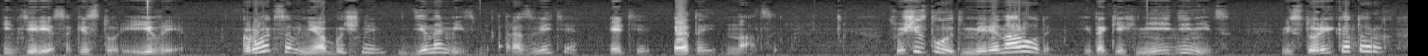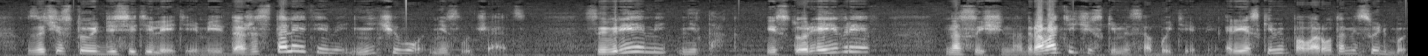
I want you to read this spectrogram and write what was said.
интереса к истории евреев кроется в необычном динамизме развития эти, этой нации. Существуют в мире народы, и таких не единицы, в истории которых зачастую десятилетиями и даже столетиями ничего не случается. С евреями не так. История евреев насыщена драматическими событиями, резкими поворотами судьбы.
